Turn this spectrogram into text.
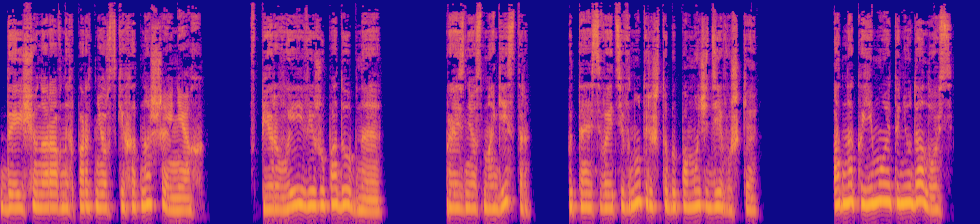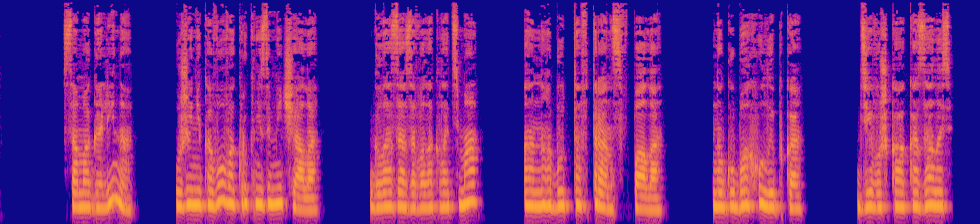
Да еще на равных партнерских отношениях. Впервые вижу подобное, произнес магистр, пытаясь войти внутрь, чтобы помочь девушке. Однако ему это не удалось. Сама Галина уже никого вокруг не замечала. Глаза заволокла тьма, она будто в транс впала. На губах улыбка. Девушка оказалась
